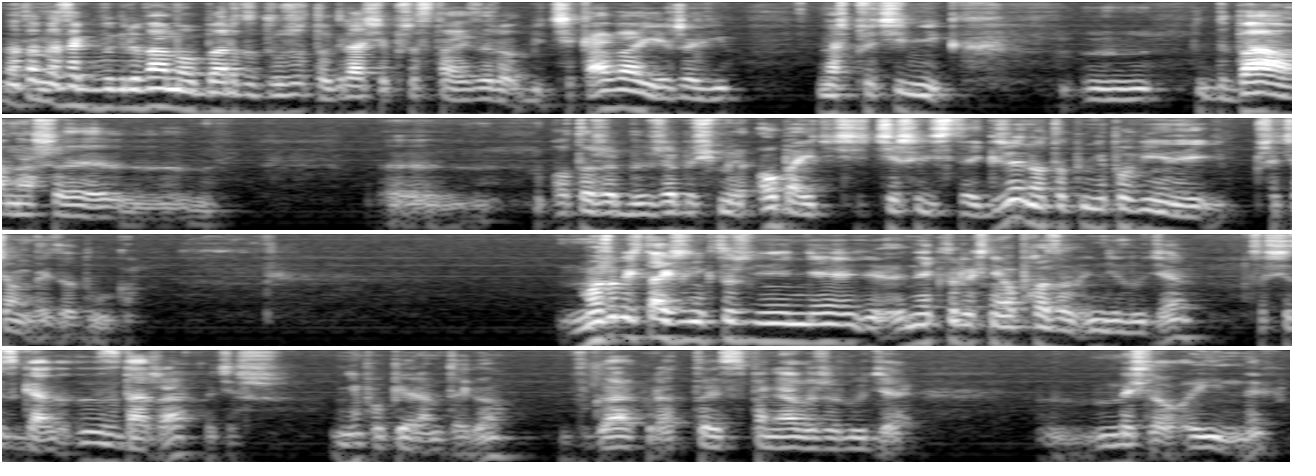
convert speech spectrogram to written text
Natomiast jak wygrywamy o bardzo dużo, to gra się przestaje zrobić ciekawa. Jeżeli nasz przeciwnik mm, dba o nasze y, o to, żeby, żebyśmy obaj się cieszyli z tej gry, no to nie powinien jej przeciągać za długo. Może być tak, że nie, nie, niektórych nie obchodzą inni ludzie, co się zgadza, zdarza, chociaż nie popieram tego. W akurat to jest wspaniałe, że ludzie myślą o innych.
